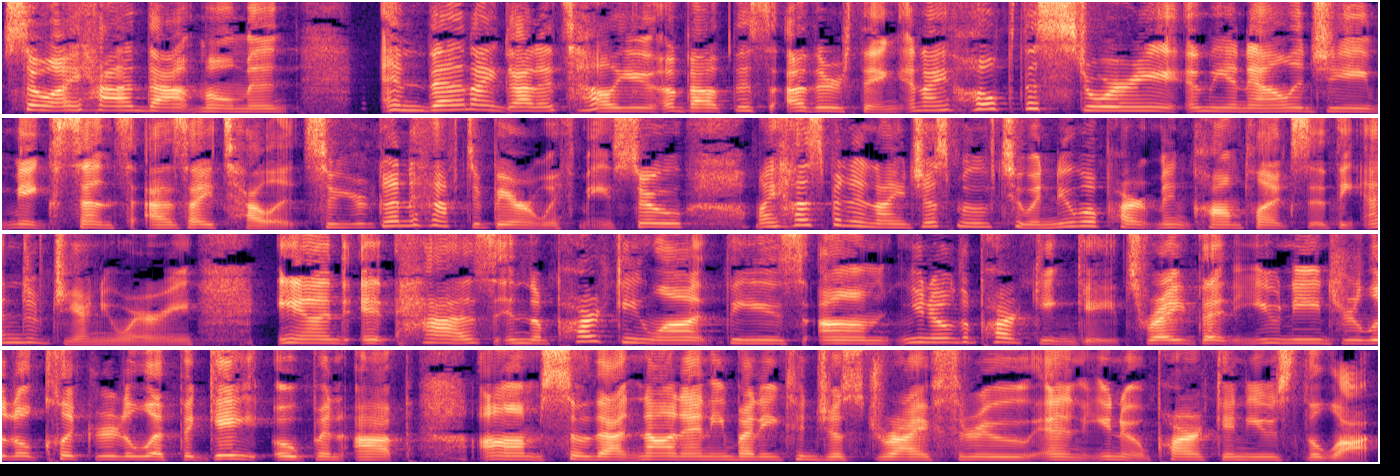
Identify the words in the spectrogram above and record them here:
So I had that moment and then I got to tell you about this other thing. And I hope the story and the analogy makes sense as I tell it. So you're going to have to bear with me. So my husband and I just moved to a new apartment complex at the end of January. And it has in the parking lot these, um, you know, the parking gates, right? That you need your little clicker to let the gate open up um, so that not anybody can just drive through and, you know, park and use the lot.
